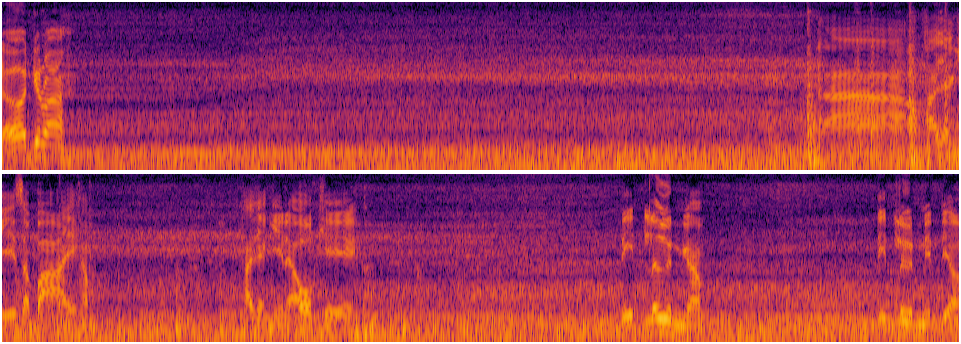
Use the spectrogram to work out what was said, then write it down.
เดินขึ้นมา อ่า ถ้า อย่างนี้สบายครับ ถ้าอย่างนี้เนี่ยโอเค ติดลื่นครับ ติดลื่นนิดเดียว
